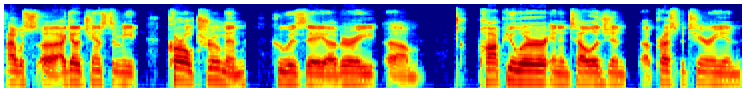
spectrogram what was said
I was uh, I got a chance to meet Carl Trueman, who is a, a very um, popular and intelligent uh, Presbyterian.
